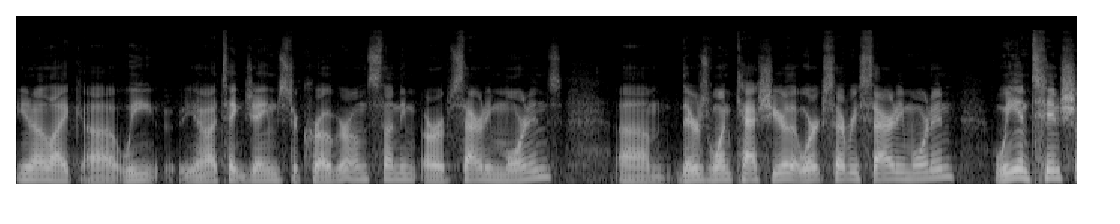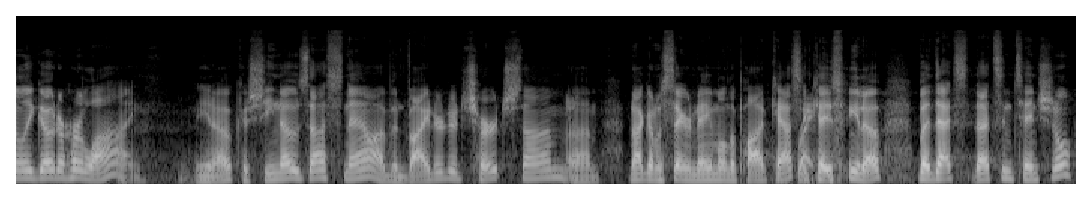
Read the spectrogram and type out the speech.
You know, like uh, we, you know, I take James to Kroger on Sunday or Saturday mornings. Um, there's one cashier that works every Saturday morning. We intentionally go to her line, you know, because she knows us now. I've invited her to church some. Um, I'm not going to say her name on the podcast in case, you know, but that's that's intentional.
